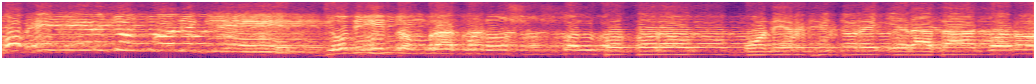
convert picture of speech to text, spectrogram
গভীর জঙ্গলে গিয়ে যদি তোমরা কোন সংকল্প করো, মনের ভিতরে এরাদা করো,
